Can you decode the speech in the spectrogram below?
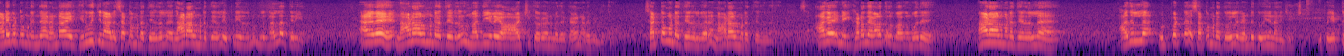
நடைபெற்று முடிந்த ரெண்டாயிரத்தி இருபத்தி நாலு சட்டமன்ற தேர்தல் நாடாளுமன்ற தேர்தல் எப்படி இருந்ததுன்னு உங்களுக்கு நல்லா தெரியும். ஆகவே நாடாளுமன்ற தேர்தல் மத்தியில் ஆட்சிக்கு வர வேண்டும் என்பதற்காக நடைபெற்றது. சட்டமன்ற தேர்தல் வேறு நாடாளுமன்ற தேர்தல் வேறு. ஆக இன்றைக்கி கடந்த காலத்தில் பார்க்கும்போது நாடாளுமன்ற தேர்தலில் அதில் உட்பட்ட சட்டமன்ற தொகுதியில் ரெண்டு தொகுதி நாங்கள் ஜெயிச்சோம். இப்போ எட்டு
